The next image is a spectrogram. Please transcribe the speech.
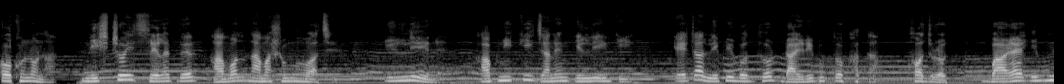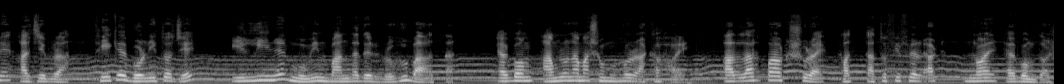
কখনো না। নিশ্চয়ই সেলেকদের আমল নামাসমূহ আছে। ইল্লিনে, আপনি কি জানেন ইল্লিন কি? এটা লিপিবদ্ধ ডায়েরিভুক্ত খাতা। হজরত বারা ইবনে আজিবরা থেকে বর্ণিত যে, ইল্লিনের মুমিন বান্দাদের রুহু বা এবং আমলনামাসমূহ রাখা হয়। আল্লাহ পাক সুরায় তাতুফিফের আট, নয় এবং দশ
